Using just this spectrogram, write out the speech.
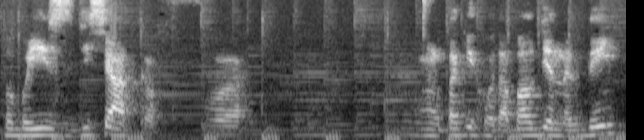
чтобы из десятков э, ну, таких вот обалденных дынь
